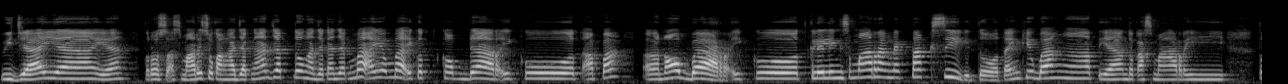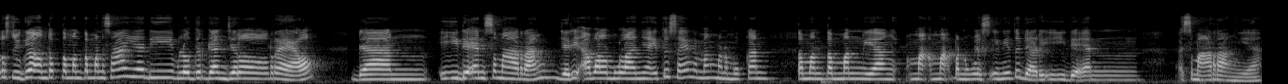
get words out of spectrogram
Wijaya ya. Terus Asmari suka ngajak-ngajak tuh ngajak-ngajak Mbak ayo Mbak ikut kopdar ikut apa e, nobar ikut keliling Semarang naik taksi gitu. Thank you banget ya untuk Asmari. Terus juga untuk teman-teman saya di blogger Ganjel Rel dan IIDN Semarang. Jadi awal mulanya itu saya memang menemukan teman-teman yang emak-emak penulis ini tuh dari IDN Semarang ya.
